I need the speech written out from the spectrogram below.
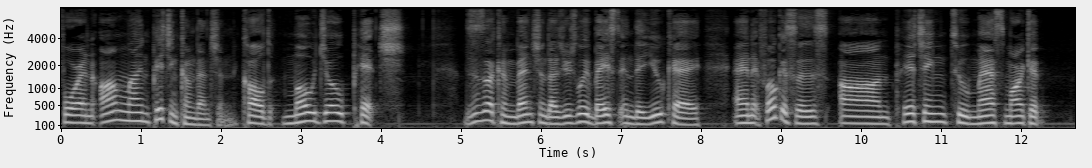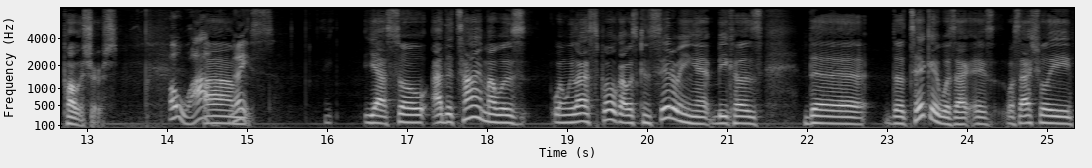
for an online pitching convention called Mojo Pitch. This is a convention that's usually based in the UK and it focuses on pitching to mass market publishers. Oh wow. Um, nice. Yeah, so at the time I was when we last spoke, I was considering it because the the ticket was was actually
